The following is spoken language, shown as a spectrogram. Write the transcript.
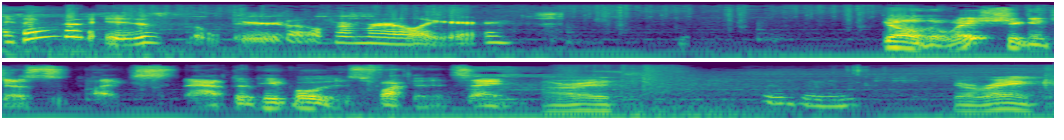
I think that is the weirdo from earlier. Yo, the way she can just like snap to people is fucking insane. Alright. Mm-hmm. Your rank.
